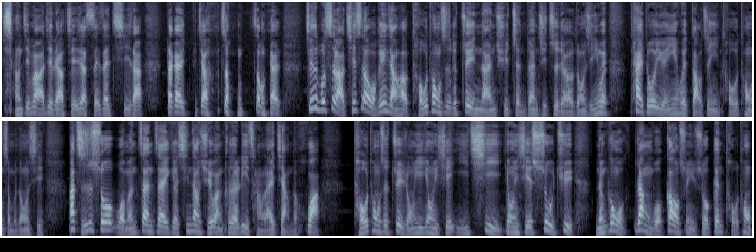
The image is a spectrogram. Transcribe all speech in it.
想尽办法去了解一下谁在气她，大概比较重重要。其实不是啦，其实啊，我跟你讲哈，头痛是个最难去诊断去治疗的东西，因为太多原因会导致你头痛，什么东西啊？只是说我们站在一个心脏血管科的立场来讲的话。头痛是最容易用一些仪器，用一些数据，能够我让我告诉你说，跟头痛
